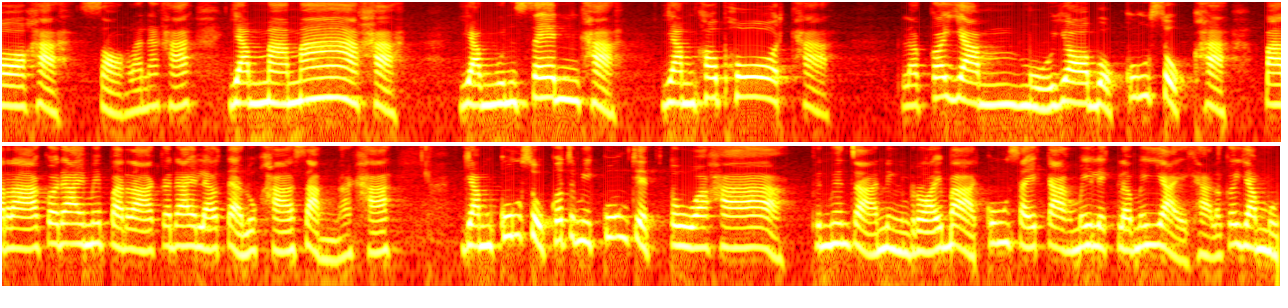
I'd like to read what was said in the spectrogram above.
อค่ะสองแล้วนะคะยำมาม่าค่ะยำวุ้นเส้นค่ะยำข้าวโพดค่ะแล้วก็ยำหมูยอบกกุ้งสุกค่ะ ปลาร้าก็ได้ไม่ปลาร้าก็ได้แล้วแต่ลูกค้าสั่งนะคะ ยำกุ้งสุกก็จะมีกุ้ง 7 ตัวค่ะเพื่อนๆจ๋า100 บาท กุ้งไซส์กลางไม่เล็กแล้วไม่ใหญ่ค่ะ แล้วก็ยำหมู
